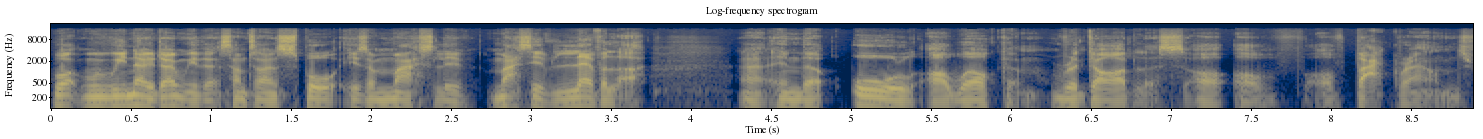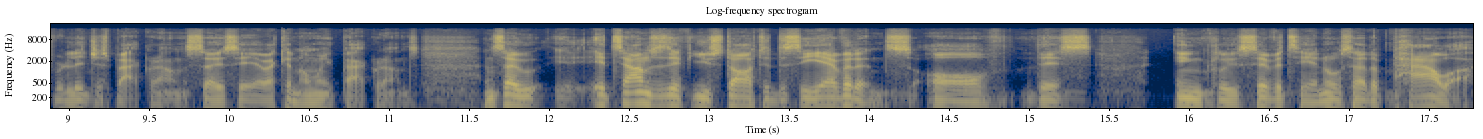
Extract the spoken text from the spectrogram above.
what we know don't we that sometimes sport is a massive massive leveler uh, in that all are welcome, regardless of, of, of backgrounds, religious backgrounds, socio-economic backgrounds. And so it sounds as if you started to see evidence of this inclusivity and also the power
